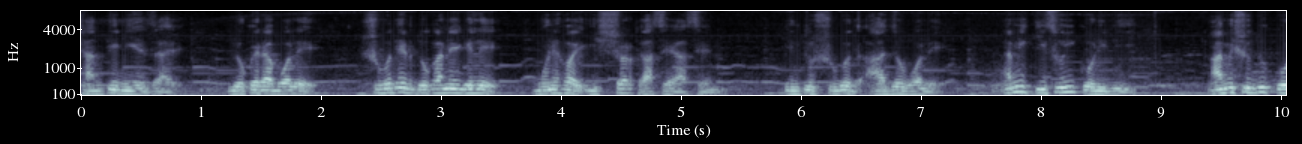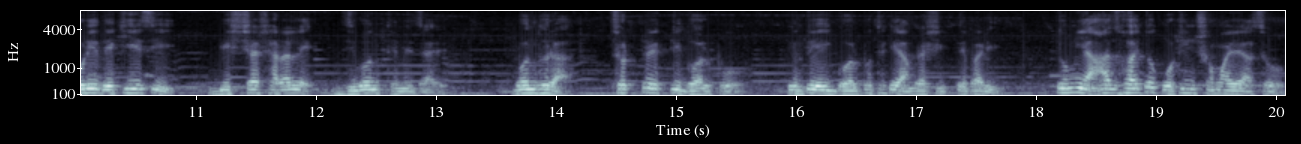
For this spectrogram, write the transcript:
শান্তি নিয়ে যায়। লোকেরা বলে, সুবোধের দোকানে গেলে মনে হয় ঈশ্বর কাছে আছেন। কিন্তু সুবোধ আজও বলে, আমি কিছুই করিনি। আমি শুধু করে দেখিয়েছি, বিশ্বাস হারালে জীবন থেমে যায়। বন্ধুরা, ছোট্ট একটি গল্প। কিন্তু এই গল্প থেকে আমরা শিখতে পারি, তুমি আজ হয়তো কঠিন সময়ে আছো।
